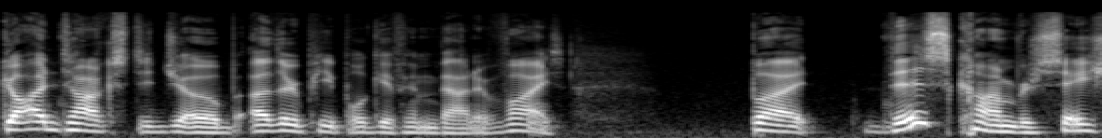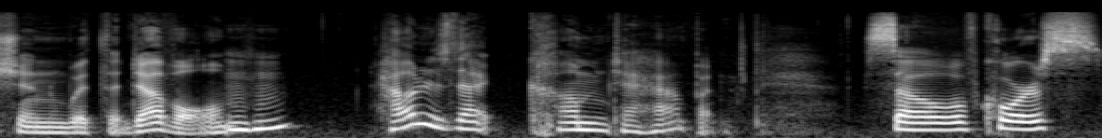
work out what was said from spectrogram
God talks to Job. Other people give him bad advice. But this conversation with the devil, mm-hmm. how does that come to happen? So, of course,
